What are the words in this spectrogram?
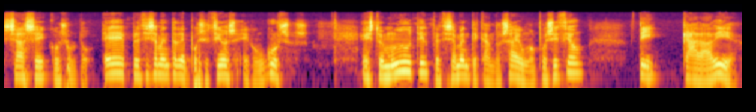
xa se consultou. É precisamente de posicións e concursos. Isto é moi útil precisamente cando sai unha oposición, ti cada día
